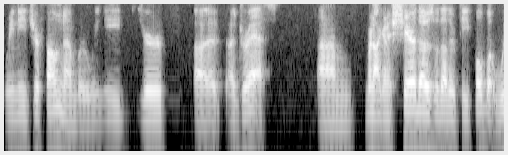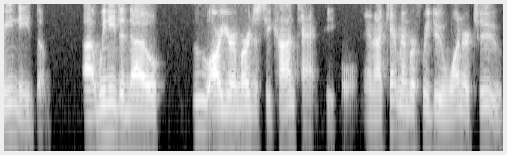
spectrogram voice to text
We need your phone number. We need your uh, address. Um, we're not going to share those with other people, but we need them. Uh, we need to know who are your emergency contact people. And I can't remember if we do one or two,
